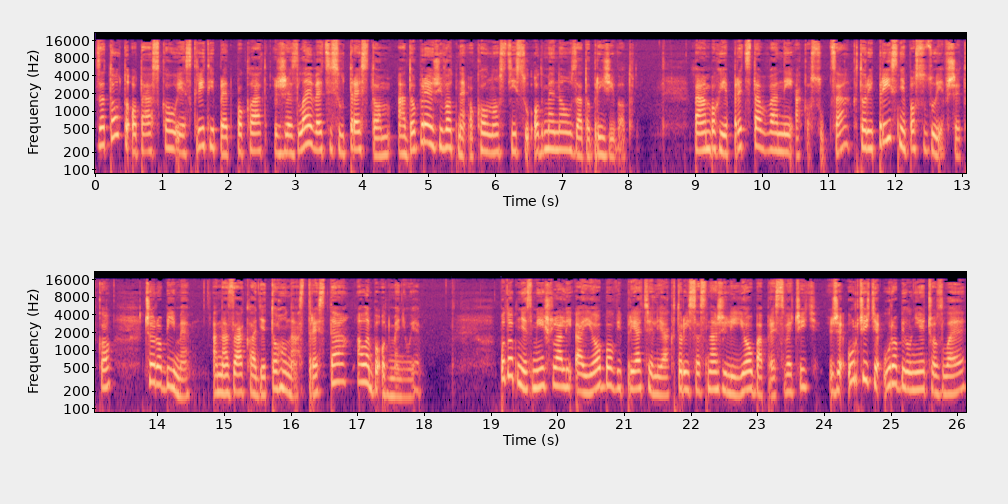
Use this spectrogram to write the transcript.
Za touto otázkou je skrytý predpoklad, že zlé veci sú trestom a dobré životné okolnosti sú odmenou za dobrý život. Pán Boh je predstavovaný ako sudca, ktorý prísne posudzuje všetko, čo robíme a na základe toho nás trestá alebo odmenuje. Podobne zmýšľali aj Jobovi priatelia, ktorí sa snažili Joba presvedčiť, že určite urobil niečo zlé,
